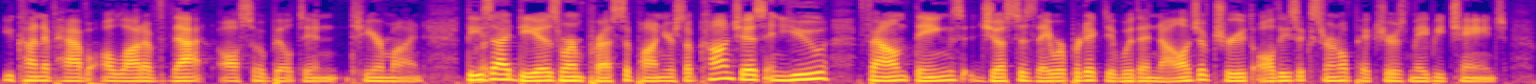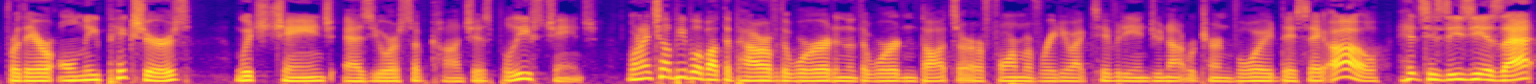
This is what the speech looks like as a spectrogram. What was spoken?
You kind of have a lot of that also built into your mind. These ideas were impressed upon your subconscious, and you found things just as they were predicted. With a knowledge of truth, all these external pictures may be changed, for they are only pictures which change as your subconscious beliefs change. When I tell people about the power of the word and that the word and thoughts are a form of radioactivity and do not return void, they say, Oh, it's as easy as that.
